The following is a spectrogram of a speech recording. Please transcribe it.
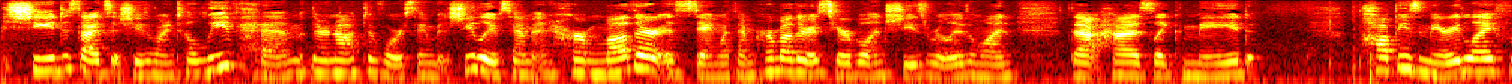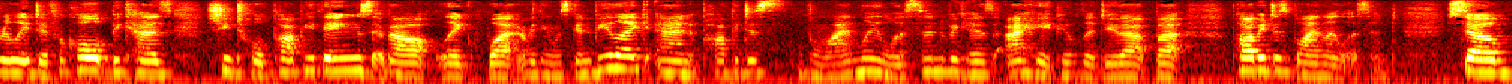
she decides that she's going to leave him. They're not divorcing, but she leaves him, and her mother is staying with him. Her mother is terrible, and she's really the one that has like made Poppy's married life really difficult because she told Poppy things about like what everything was going to be like, and Poppy just blindly listened because I hate people that do that, but Poppy just blindly listened. So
